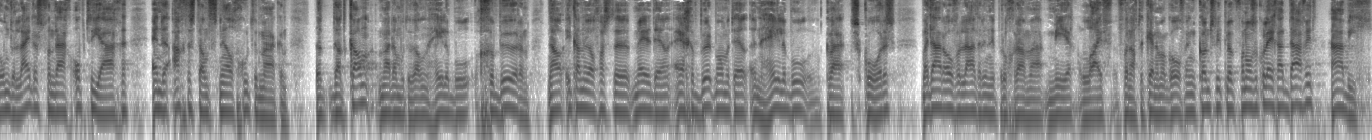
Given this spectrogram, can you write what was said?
om de leiders vandaag op te jagen... en de achterstand snel goed te maken. Dat, dat kan, maar dan moet er wel een heleboel gebeuren. Nou, ik kan u alvast uh, mededelen... er gebeurt momenteel een heleboel qua scores... maar daarover later in het programma meer live... vanaf de Kennemer Golf Country Club van onze collega David Habig.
